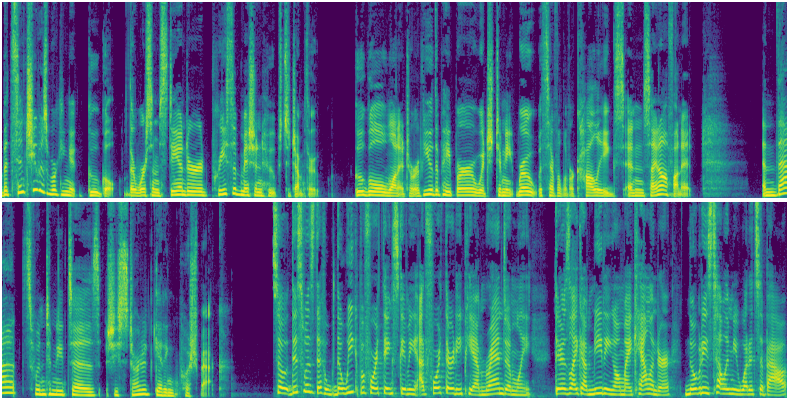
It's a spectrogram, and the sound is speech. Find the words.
But since she was working at Google, there were some standard pre submission hoops to jump through. Google wanted to review the paper, which Timnit wrote with several of her colleagues, and sign off on it. And that's when Timnit says she started getting pushback. So this was the the week before Thanksgiving at 4:30 p.m. randomly. There's like a meeting on my calendar. Nobody's telling me what it's about.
